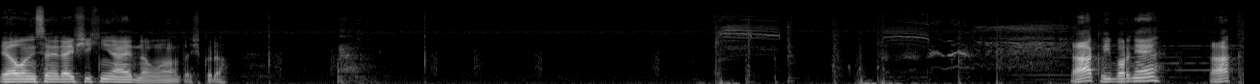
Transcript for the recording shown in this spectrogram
jo, oni se nedají všichni najednou, no, to je škoda. Tak, výborně. Tak.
